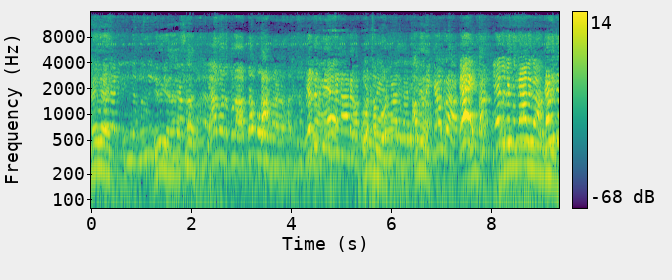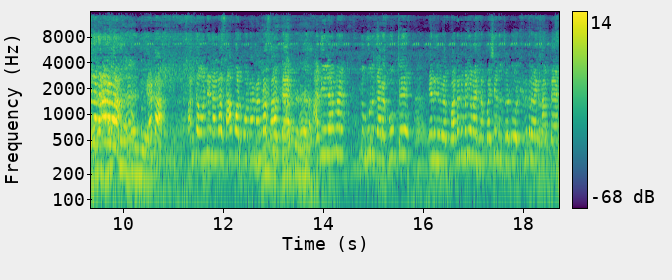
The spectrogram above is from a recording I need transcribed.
ஏய், எதுக்கு இந்த நாடகம்? அப்படி கேள்றா எதுக்கு நாடகம்? எதுக்கு இந்த நாடகம்? ஏண்டா வந்த உடனே நல்லா சாப்பாடு போட்டாங்க நல்லா சாப்பிட்டேன். அது இல்லாம இந்த ஊருக்கார கூப்பிட்டு எனக்கு பன்னெண்டு மணி வயசு பசி எடுத்து சொல்லிட்டு ஒரு கிணத்துல வாங்கி சாப்பிட்டேன்.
